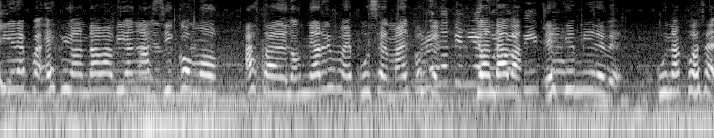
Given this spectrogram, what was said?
mire, pues, es que yo andaba bien así como hasta de los nervios me puse mal porque yo andaba, es que mire, ve, una cosa,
